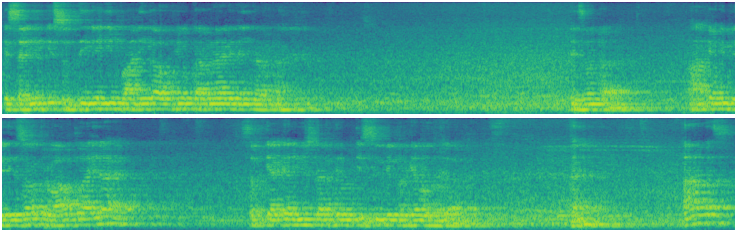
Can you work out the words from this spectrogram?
कि शरीर की शुद्धि के लिए पानी का उपयोग करना है कि नहीं करना है? नहीं समझ आ रहा हाँ? क्योंकि विदेशों का प्रभाव तो आ ही रहा है। सब क्या क्या यूज़ करते हो टिश्यू पेपर क्या बोलते हैं? हाँ? बस।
